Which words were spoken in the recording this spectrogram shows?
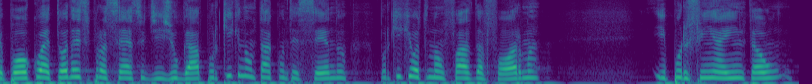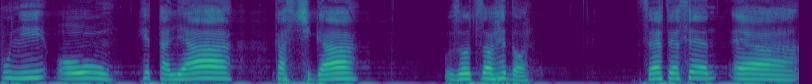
a pouco é todo esse processo de julgar por que, que não está acontecendo, por que, que o outro não faz da forma, e por fim aí então punir ou retalhar, castigar os outros ao redor. Certo? Essa é, é a,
